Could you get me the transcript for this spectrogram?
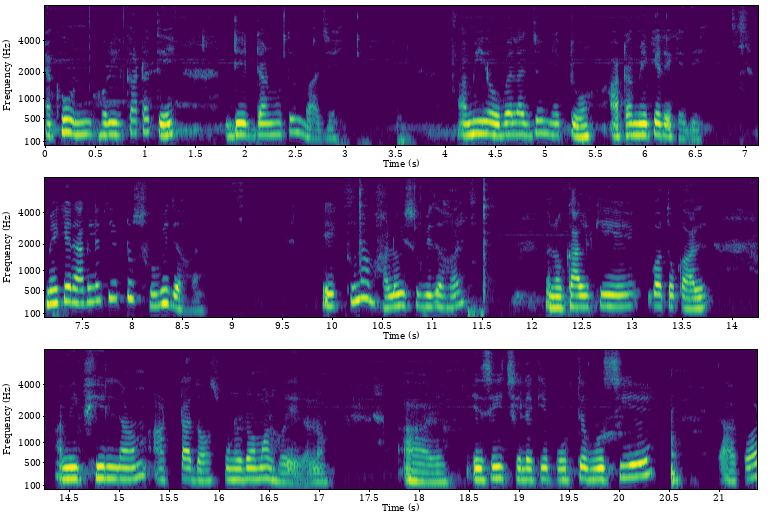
এখন ঘড়ির কাটাতে দেড়টার মতন বাজে। আমি ওবেলার জন্য একটু আটা মেখে রেখে দিই। মেখে রাখলে কি একটু সুবিধা হয়? একটু না ভালোই সুবিধা হয়। কেন কালকে গতকাল আমি ফিরলাম আটটা দশ পনেরো আমার হয়ে গেল। আর এসেই ছেলেকে পড়তে বসিয়ে তারপর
